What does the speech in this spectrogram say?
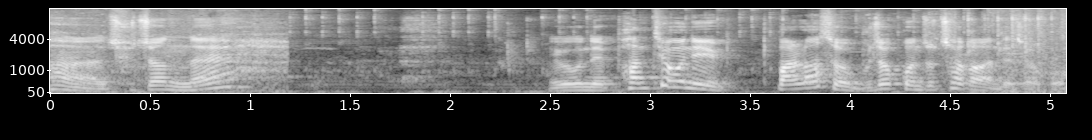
아 조졌네? 이거 근데 판테온이 빨라서 무조건 쫓아가는데 저거.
